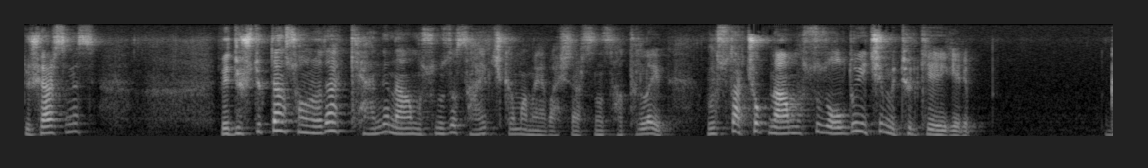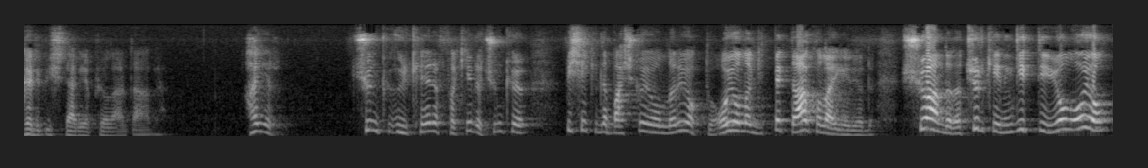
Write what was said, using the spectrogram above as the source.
Düşersiniz. Ve düştükten sonra da kendi namusunuza sahip çıkamamaya başlarsınız. Hatırlayın. Ruslar çok namussuz olduğu için mi Türkiye'ye gelip garip işler yapıyorlardı abi. Hayır. Çünkü ülkeleri fakirdi. Çünkü bir şekilde başka yolları yoktu. O yola gitmek daha kolay geliyordu. Şu anda da Türkiye'nin gittiği yol o yol.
